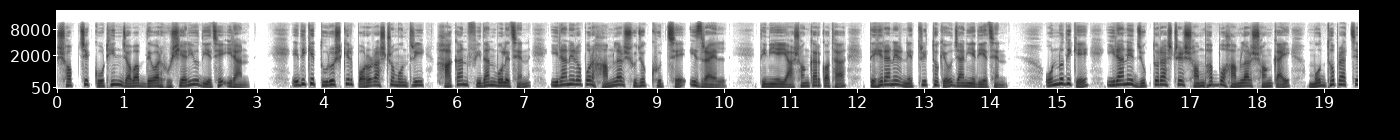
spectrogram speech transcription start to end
সবচেয়ে কঠিন জবাব দেওয়ার হুঁশিয়ারিও দিয়েছে ইরান। এদিকে তুরস্কের পররাষ্ট্রমন্ত্রী হাকান ফিদান বলেছেন, ইরানের ওপর হামলার সুযোগ খুঁজছে ইসরায়েল। তিনি এই আশঙ্কার কথা তেহরানের নেতৃত্বকেও জানিয়ে দিয়েছেন। অন্যদিকে, ইরানে যুক্তরাষ্ট্রের সম্ভাব্য হামলার শঙ্কায় মধ্যপ্রাচ্যে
